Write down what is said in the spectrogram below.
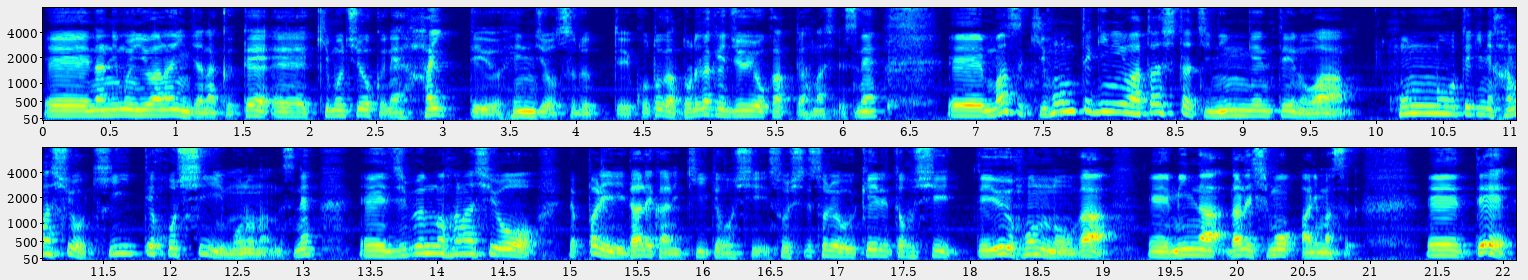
えー、何も言わないんじゃなくて、えー、気持ちよくね、はいっていう返事をするっていうことがどれだけ重要かって話ですね。えまず基本的に私たち人間っていうのは、本能的に話を聞いてほしいものなんですね、えー、自分の話をやっぱり誰かに聞いてほしい、そしてそれを受け入れてほしいっていう本能が、えー、みんな誰しもあります。えー、で、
